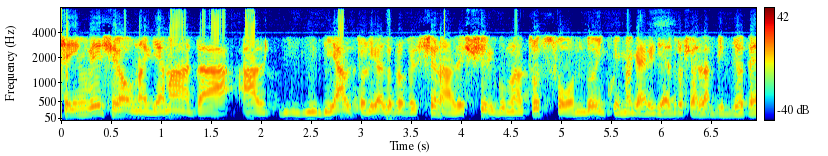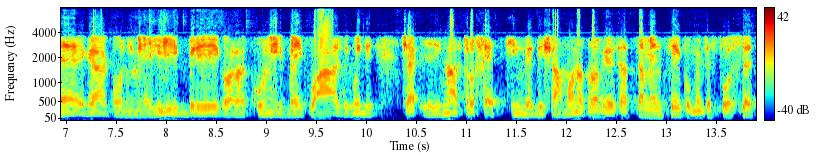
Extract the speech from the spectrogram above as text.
Se invece ho una chiamata al- di alto livello professionale, scelgo un altro sfondo in cui magari dietro c'è la biblioteca con i miei libri, con alcuni bei quadri, quindi c'è un altro setting, diciamo, no? proprio esattamente come se fosse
